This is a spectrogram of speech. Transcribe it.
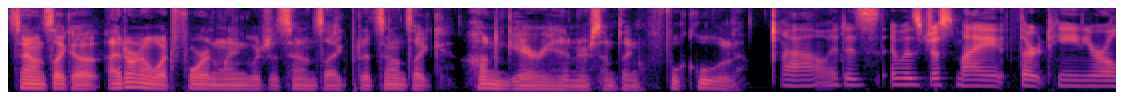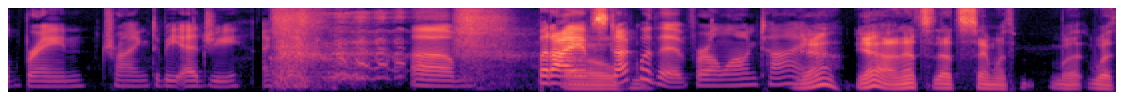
Sounds like a. I don't know what foreign language it sounds like, but it sounds like Hungarian or something. Focal. Oh, it is. It was just my 13 year old brain trying to be edgy. I think. um, but I have stuck with it for a long time. Yeah, yeah, and that's that's the same with with, with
